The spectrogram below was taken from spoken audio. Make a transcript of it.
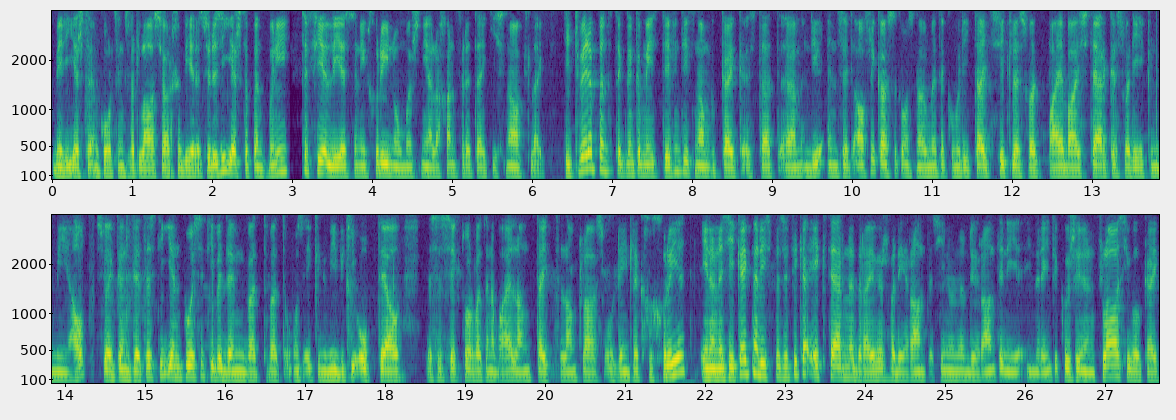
met die eerste inkortings wat laas jaar gebeur het. So dis die eerste punt. Moenie te veel lees in die groei nommers nie. Hulle gaan vir 'n tydjie snaaks lyk. Die tweede punt wat ek dink 'n mens definitief na moet kyk is dat ehm um, in die in Suid-Afrika sit ons nou met 'n kommoditeitsiklus wat baie baie sterk is wat die ekonomie help. So ek dink dit is die een positiewe ding wat wat ons ekonomie bietjie optel. Dis 'n sektor wat in 'n baie lang tyd lanklaas ordentlik gegroei het. En dan as jy kyk na die spesifieke eksterne drywers wat die rand, as jy nou na die rand en die en rentekoerse en inflasie wil kyk,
